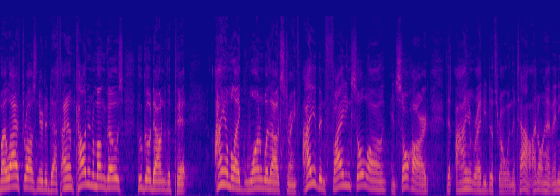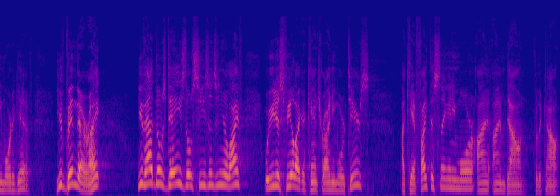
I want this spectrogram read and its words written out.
My life draws near to death. I am counted among those who go down to the pit. I am like one without strength. I have been fighting so long and so hard that I am ready to throw in the towel. I don't have any more to give. You've been there, right? You've had those days, those seasons in your life where you just feel like I can't try any more tears. I can't fight this thing anymore. I, I'm down for the count.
